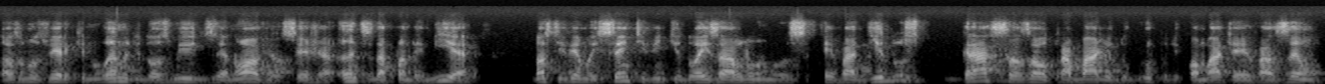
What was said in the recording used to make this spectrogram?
nós vamos ver que no ano de 2019, ou seja, antes da pandemia, nós tivemos 122 alunos evadidos, graças ao trabalho do grupo de combate à evasão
